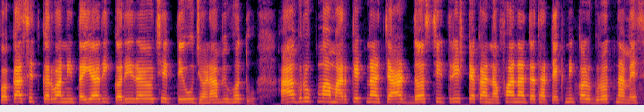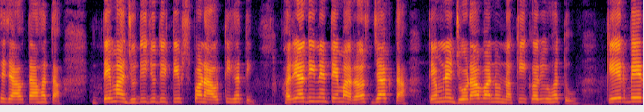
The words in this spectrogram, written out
પ્રકાશિત કરવાની તૈયારી કરી રહ્યો છે તેવું જણાવ્યું હતું. આ ગ્રુપમાં માર્કેટના ચાર્ટ દસથી ત્રીસ ટકા નફાના તથા ટેકનિકલ ગ્રોથના મેસેજ આવતા હતા. તેમાં જુદી જુદી ટિપ્સ પણ આવતી હતી. ફરિયાદીને તેમાં રસ જાગતા તેમણે જોડાવાનું નક્કી કર્યું હતું. કેરબેર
